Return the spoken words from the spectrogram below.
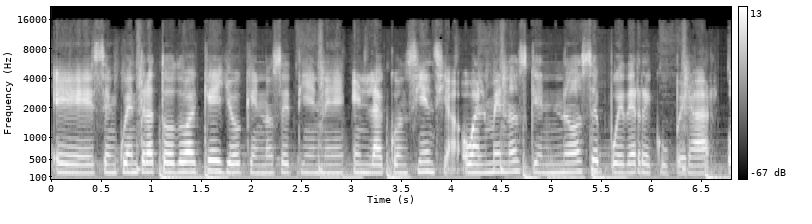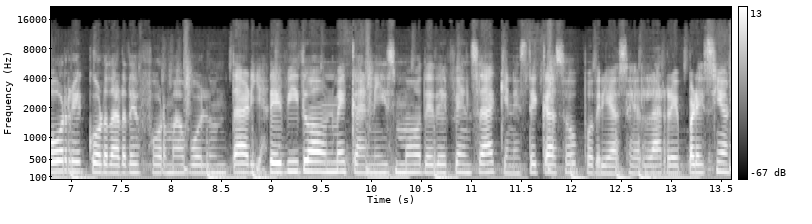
eh, se encuentra todo aquello que no se tiene en la conciencia o al menos que no se puede recuperar o recordar de forma voluntaria debido a un mecanismo de defensa que en este caso podría ser la represión.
